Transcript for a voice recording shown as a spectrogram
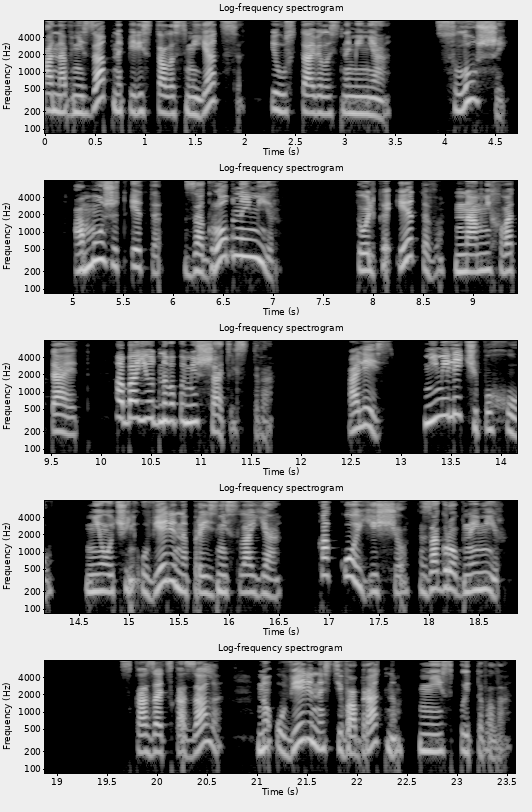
Она внезапно перестала смеяться и уставилась на меня. «Слушай, а может, это загробный мир?» «Только этого нам не хватает, обоюдного помешательства». «Олесь, не мели чепуху», — не очень уверенно произнесла я. «Какой еще загробный мир?» Сказать сказала, но уверенности в обратном не испытывала.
